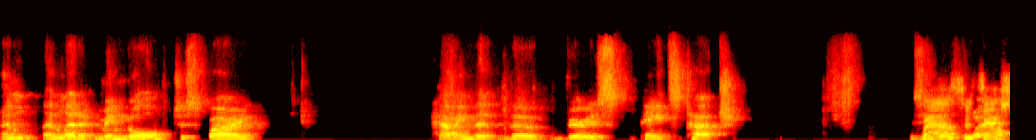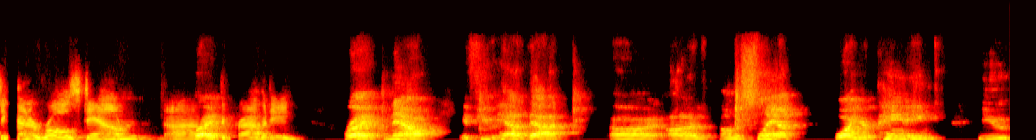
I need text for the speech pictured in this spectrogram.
And, and let it mingle just by having the, the various paints touch. wow, so it actually kind of rolls down uh, right. with the gravity. Right. Now, if you had that uh, on, a, on a slant while you're painting, you,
